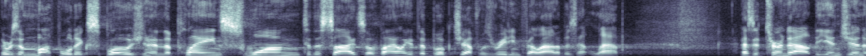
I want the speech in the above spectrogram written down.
there was a muffled explosion and the plane swung to the side so violently that the book Jeff was reading fell out of his lap. As it turned out, the engine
